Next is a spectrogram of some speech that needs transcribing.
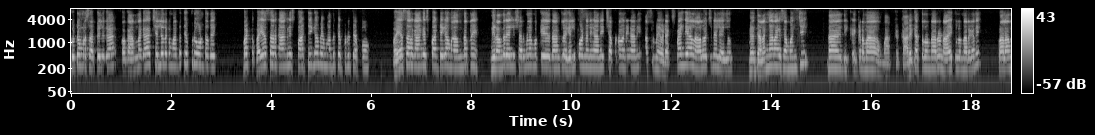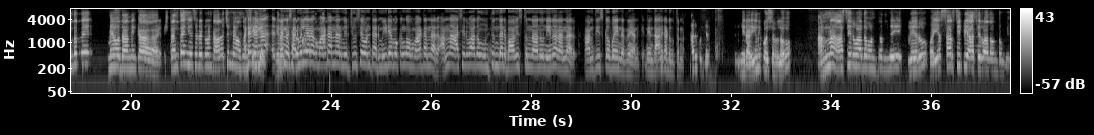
కుటుంబ సభ్యులుగా ఒక అన్నగా చెల్లెలకు మద్దతు ఎప్పుడు ఉంటది. బట్ వైఎస్ఆర్ కాంగ్రెస్ పార్టీగా మేము మద్దతు ఎప్పుడు చెప్పం. వైఎస్ఆర్ కాంగ్రెస్ పార్టీగా మా అందరిని మీరందరూ వెళ్ళి షర్మిలమ్మకి దాంట్లో వెళ్ళిపోండి అని కానీ చెప్పడం అని కానీ అసలు మేము ఎక్స్పాండ్ చేయాలని ఆలోచనే లేదు. మేము తెలంగాణకి సంబంధించి ఇక్కడ మా మా కార్యకర్తలు ఉన్నారు నాయకులు ఉన్నారు కానీ వాళ్ళందరినీ మేము దాన్ని ఇంకా స్ట్రెంగ్ చేసేటటువంటి ఆలోచన మేము అంటే నిన్న. నిన్న షర్మిల గారు ఒక మాట అన్నారు మీరు చూసే ఉంటారు మీడియా ముఖంగా ఒక మాట అన్నారు అన్న ఆశీర్వాదం ఉంటుందని భావిస్తున్నాను నేను అని అన్నారు. ఆమె తీసుకోబోయే నిర్ణయానికి నేను దానికి అడుగుతున్నా. మీరు అడిగిన క్వశ్చన్లో అన్న ఆశీర్వాదం ఉంటుంది వేరు వైఎస్ఆర్ సిపి ఆశీర్వాదం ఉంటుంది.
